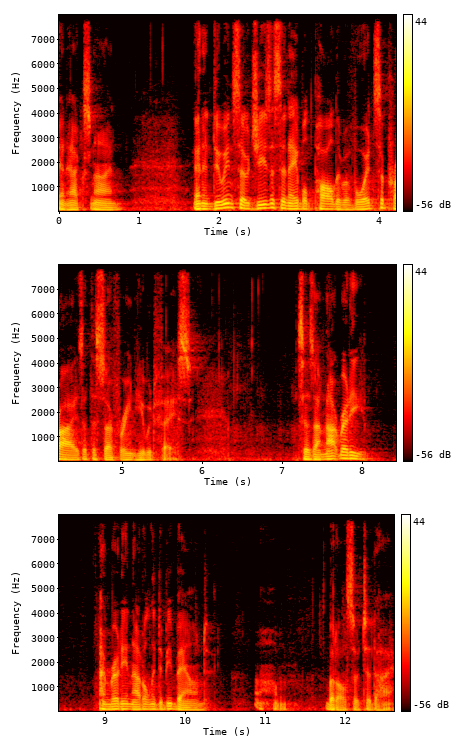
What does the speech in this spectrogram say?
in Acts 9. And in doing so, Jesus enabled Paul to avoid surprise at the suffering he would face. He says, I'm not ready. I'm ready not only to be bound, um, but also to die.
